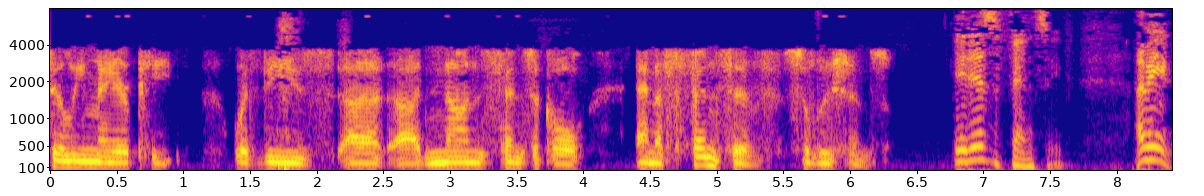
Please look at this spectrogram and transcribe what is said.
silly Mayor Pete with these uh, uh, nonsensical and offensive solutions. It is offensive. I mean,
